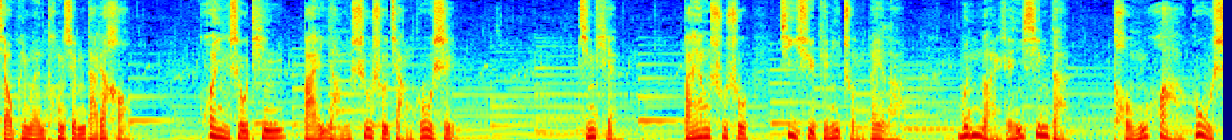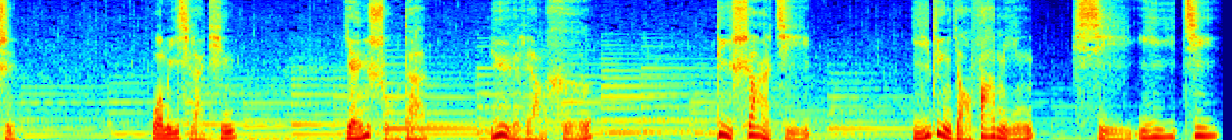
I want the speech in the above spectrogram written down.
小朋友们、同学们，大家好，欢迎收听白杨叔叔讲故事。今天，白杨叔叔继续给你准备了温暖人心的童话故事。我们一起来听《鼹鼠的月亮河》第十二集。一定要发明洗衣机。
